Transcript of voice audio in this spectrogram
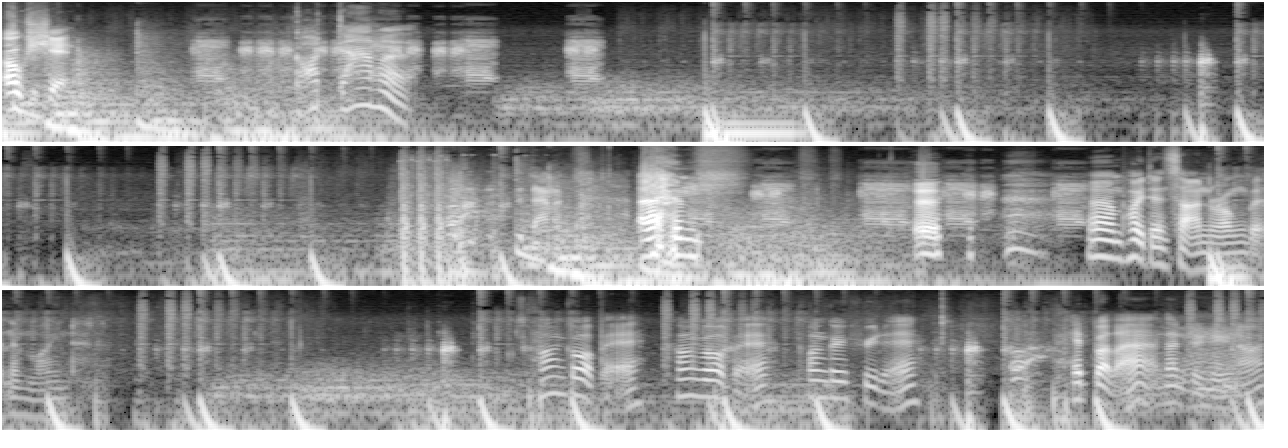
oh shit. God damn it. Damn it. Um. Probably doing something wrong, but never mind. So can't go up there. Can't go up there. Can't go through there. Headbutt by That don't do none.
